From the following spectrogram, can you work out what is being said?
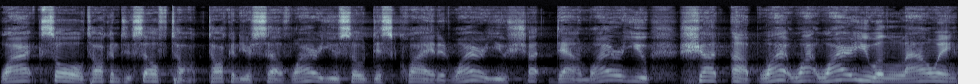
Why, soul, talking to self talk, talking to yourself, why are you so disquieted? Why are you shut down? Why are you shut up? Why, why, why are you allowing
